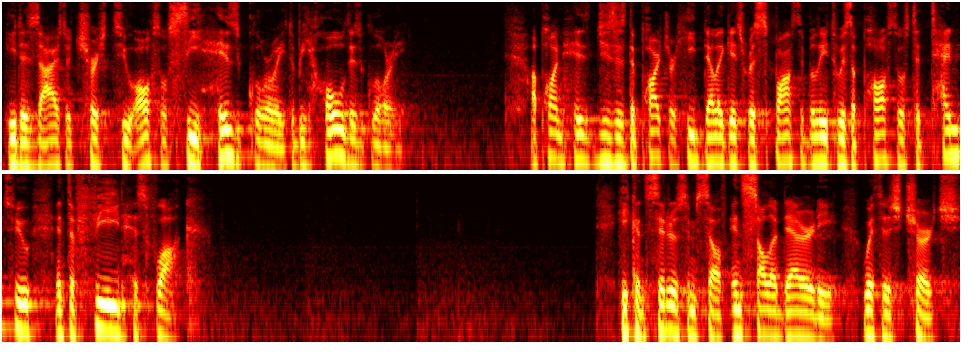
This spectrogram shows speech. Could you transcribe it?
He desires the church to also see his glory, to behold his glory. Upon his, Jesus' departure, he delegates responsibility to his apostles to tend to and to feed his flock. He considers himself in solidarity with his church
